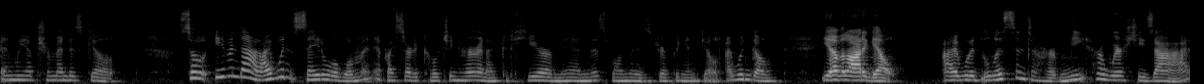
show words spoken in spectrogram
and we have tremendous guilt. So even that, I wouldn't say to a woman if I started coaching her and I could hear, man, this woman is dripping in guilt. I wouldn't go, you have a lot of guilt. I would listen to her, meet her where she's at,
